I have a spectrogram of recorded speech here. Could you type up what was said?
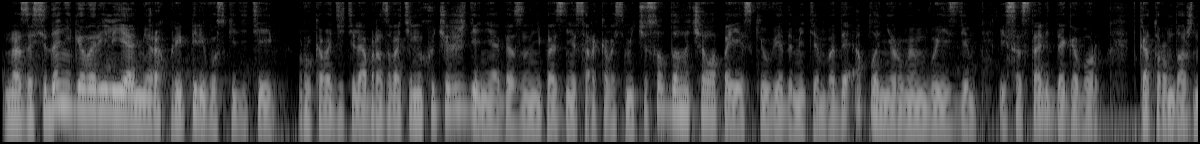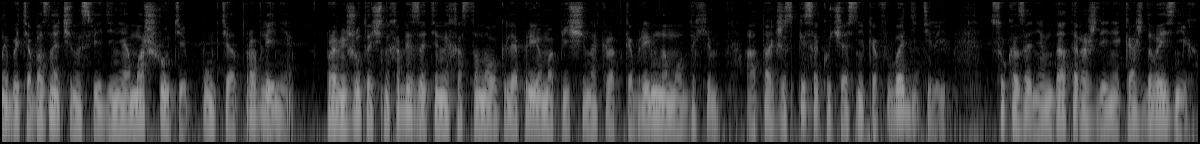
На заседании говорили и о мерах при перевозке детей. Руководители образовательных учреждений обязаны не позднее 48 часов до начала поездки уведомить МВД о планируемом выезде и составить договор, в котором должны быть обозначены сведения о маршруте, пункте отправления промежуточных обязательных остановок для приема пищи на кратковременном отдыхе, а также список участников и водителей с указанием даты рождения каждого из них.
